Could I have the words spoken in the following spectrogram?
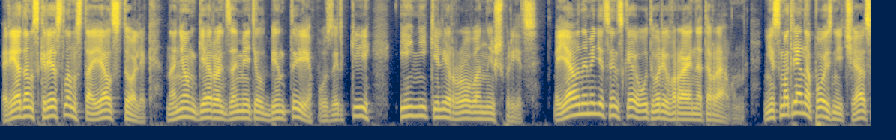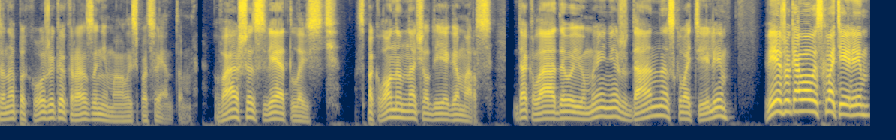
Рядом с креслом стоял столик. На нем Геральт заметил бинты, пузырьки и никелированный шприц. Явно медицинская утварь в Райнет Равн. Несмотря на поздний час, она, похоже, как раз занималась пациентом. «Ваша светлость!» – с поклоном начал Диего Марс. Докладываю, мы нежданно схватили... «Вижу, кого вы схватили!»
